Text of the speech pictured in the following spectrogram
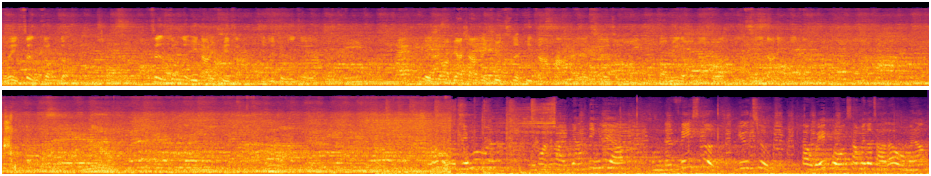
所以正宗的、正宗的意大利披萨其实就是这样。所以千万不要下次去吃披萨哈，还在吃什么保密的，我们说吃意大利披萨。一定要订阅哦。我们的 Facebook、YouTube 还有微博上面都找到我们哦。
